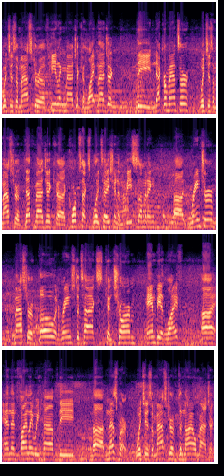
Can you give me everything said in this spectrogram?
which is a master of healing magic and light magic. The necromancer, which is a master of death magic, uh, corpse exploitation, and beast summoning. Uh, ranger, master of bow and ranged attacks, can charm ambient life. And then finally, we have the mesmer, which is a master of denial magic.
